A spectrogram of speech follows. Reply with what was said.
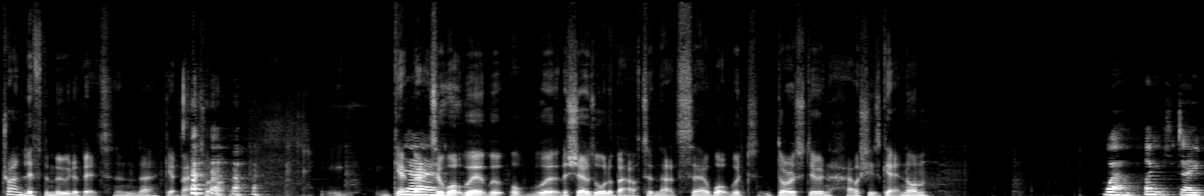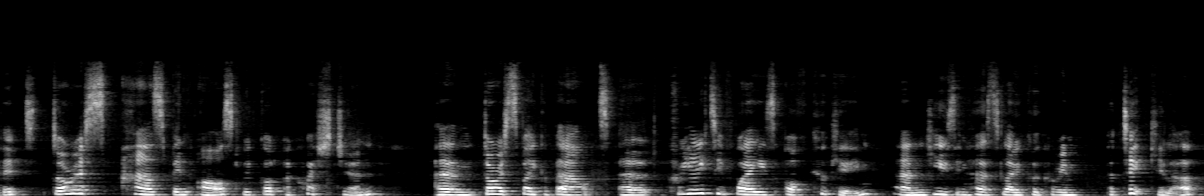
try and lift the mood a bit and uh, get back to our get back to what we're, we're, what we're the show's all about, and that's uh, what would Doris do and how she's getting on. Well, thank you, David. Doris has been asked, we've got a question. Um, Doris spoke about uh, creative ways of cooking and using her slow cooker in particular.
